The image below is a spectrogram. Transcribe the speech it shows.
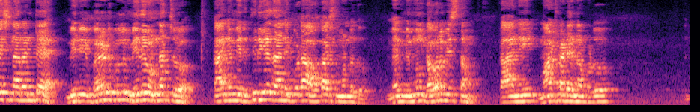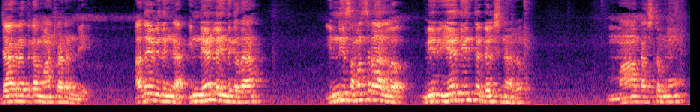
చేసినారంటే మీరు ఈ బయడుపులు మీదే ఉండొచ్చు. కానీ మీరు తిరిగేదానికి కూడా అవకాశం ఉండదు. మేము మిమ్మల్ని గౌరవిస్తాం. కానీ మాట్లాడేటప్పుడు జాగ్రత్తగా మాట్లాడండి. అదే విధంగా ఇన్నేళ్ళు అయింది కదా ఇన్ని సంవత్సరాల్లో మీరు ఏ దీంతో గెలిచినారు? మా కష్టము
